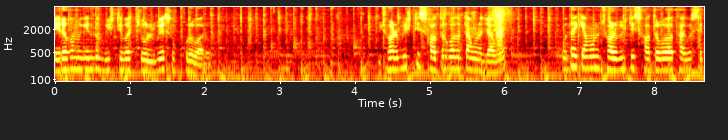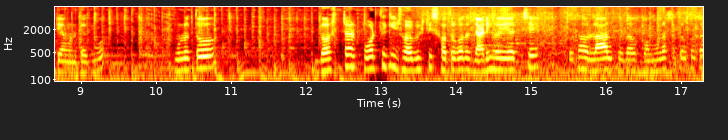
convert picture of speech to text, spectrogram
এরকমই কিন্তু বৃষ্টিপাত চলবে শুক্রবারও। ঝড় বৃষ্টির সতর্কতাতে আমরা যাব। কোথায় কেমন ঝড় বৃষ্টির সতর্কতা থাকবে সেটি আমরা দেখব। মূলত দশটার পর থেকেই ঝড় বৃষ্টির সতর্কতা জারি হয়ে যাচ্ছে। কোথাও লাল, কোথাও কমলা সতর্কতা,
